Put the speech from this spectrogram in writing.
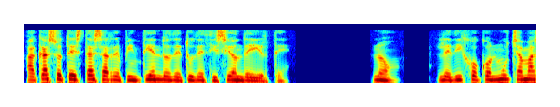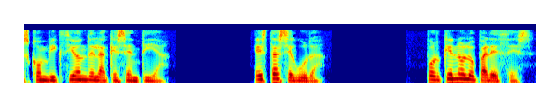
¿Acaso te estás arrepintiendo de tu decisión de irte? No, le dijo con mucha más convicción de la que sentía. ¿Estás segura? ¿Por qué no lo pareces?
